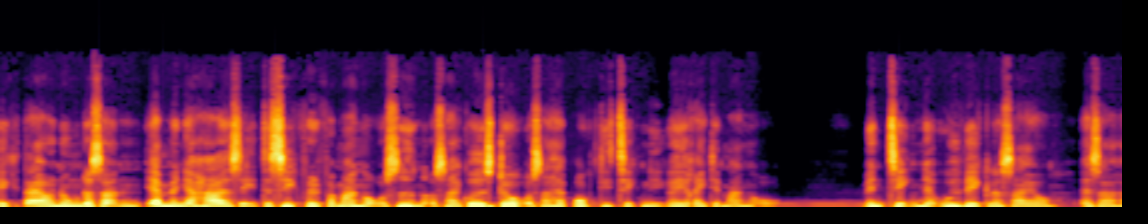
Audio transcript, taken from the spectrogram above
Ikke? Der er jo nogen, der sådan, jamen jeg har set The Secret for mange år siden, og så har jeg gået i stå, og så har jeg brugt de teknikker i rigtig mange år. Men tingene udvikler sig jo. Altså,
